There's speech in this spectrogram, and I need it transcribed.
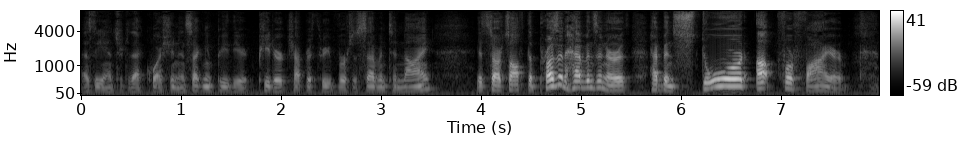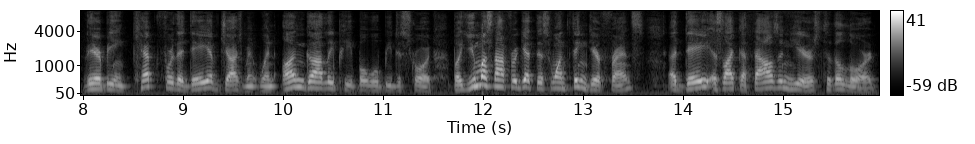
as the answer to that question in 2 Peter, Peter chapter 3 verses 7 to 9. It starts off, the present heavens and earth have been stored up for fire. They are being kept for the day of judgment when ungodly people will be destroyed. But you must not forget this one thing, dear friends. A day is like a thousand years to the Lord,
